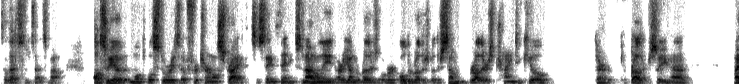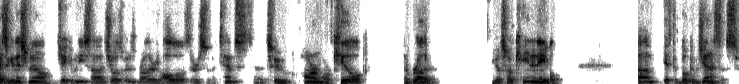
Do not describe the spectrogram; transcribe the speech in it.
So that's what that's about. Also, you have multiple stories of fraternal strife. It's the same thing. So not only are younger brothers over older brothers, but there's some brothers trying to kill their, brothers. So you have Isaac and Ishmael, Jacob and Esau, Joseph and his brothers, all those there's attempts to, to harm or kill their brother. You also have Cain and Abel. Um, if the book of Genesis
